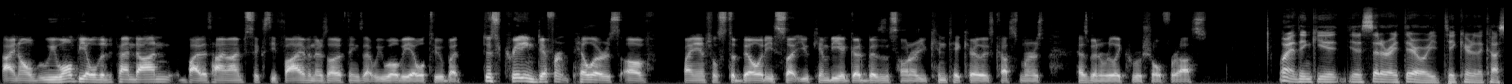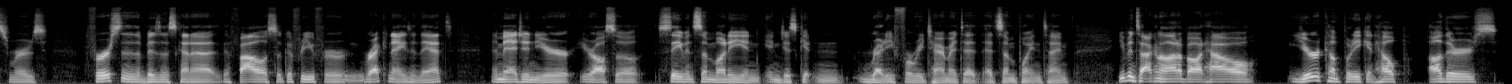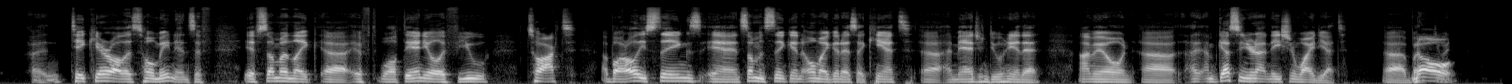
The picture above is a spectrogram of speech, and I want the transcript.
I know we won't be able to depend on by the time I'm 65, and there's other things that we will be able to. But just creating different pillars of financial stability so that you can be a good business owner, you can take care of these customers has been really crucial for us. Well, I think you, you said it right there, where you take care of the customers first, and then the business kind of follows. So good for you for mm. recognizing that. Imagine you're you're also saving some money and, and just getting ready for retirement at, at some point in time. You've been talking a lot about how your company can help others uh, mm-hmm. take care of all this home maintenance. If if someone like uh, if well if Daniel, if you talked about all these things and someone's thinking, oh my goodness, I can't uh, imagine doing any of that on my own. Uh, I, am guessing you're not nationwide yet. Uh, but no,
